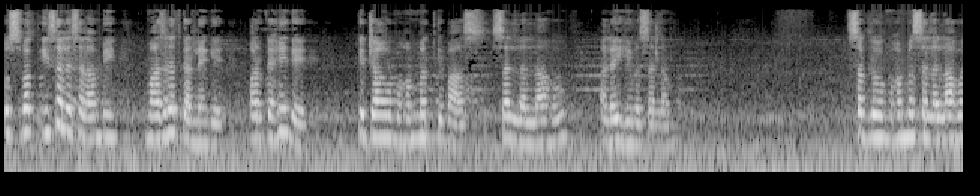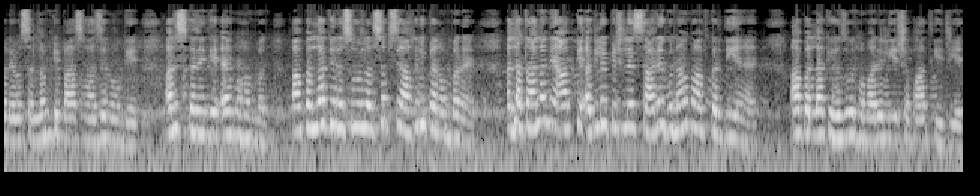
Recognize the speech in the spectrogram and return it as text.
اس وقت عیسیٰ علیہ السلام بھی معذرت کر لیں گے اور کہیں گے کہ جاؤ محمد کے پاس صلی اللہ علیہ وسلم۔ سب لوگ محمد صلی اللہ علیہ وسلم کے پاس حاضر ہوں گے۔ عرض کریں گے، اے محمد، آپ اللہ کے رسول اور سب سے آخری پیغمبر ہیں۔ اللہ تعالیٰ نے آپ کے اگلے پچھلے سارے گناہ معاف کر دیے ہیں۔ آپ اللہ کے حضور ہمارے لیے شفات کیجیے۔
